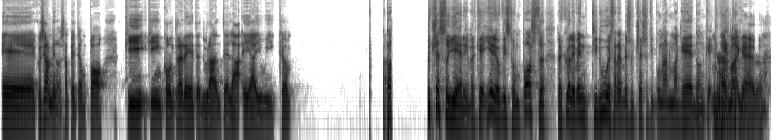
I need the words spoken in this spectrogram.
e così almeno sapete un po' chi, chi incontrerete durante la AI Week successo ieri? Perché ieri ho visto un post per cui alle 22 sarebbe successo tipo un Armageddon. Che, un Armageddon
